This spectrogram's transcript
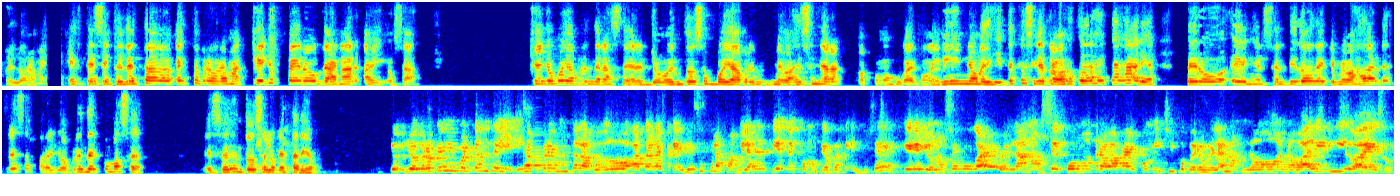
perdóname, este, si estoy dentro de este programa, ¿qué yo espero ganar ahí? O sea, ¿qué yo voy a aprender a hacer? Yo entonces voy a me vas a enseñar a, cómo jugar con el niño, me dijiste que sí que trabajas todas estas áreas, pero en el sentido de que me vas a dar destrezas para yo aprender cómo hacer. Eso es entonces lo que estaría. Yo, creo que es importante, y esa pregunta la puedo atar a que hay veces que las familias entienden como que, pues, entonces es que yo no sé jugar, ¿verdad? No sé cómo trabajar con mi chico, pero, ¿verdad? No, no, no va dirigido a eso,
